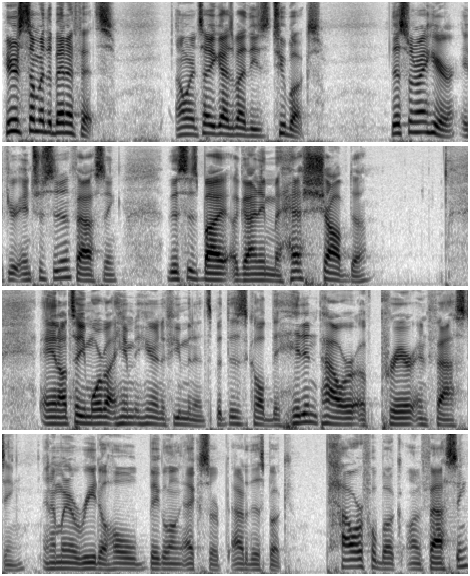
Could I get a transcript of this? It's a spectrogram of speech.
here's some of the benefits. I want to tell you guys about these two books. This one right here, if you're interested in fasting, this is by a guy named Mahesh Chavda. And I'll tell you more about him here in a few minutes. But this is called The Hidden Power of Prayer and Fasting. And I'm going to read a whole big long excerpt out of this book. Powerful book on fasting.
